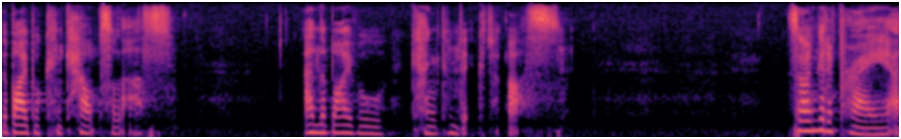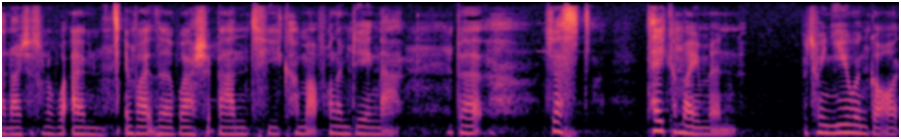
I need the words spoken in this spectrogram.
The Bible can counsel us. And the Bible can convict us. So I'm going to pray, and I just want to um, invite the worship band to come up while I'm doing that. But just take a moment between you and God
